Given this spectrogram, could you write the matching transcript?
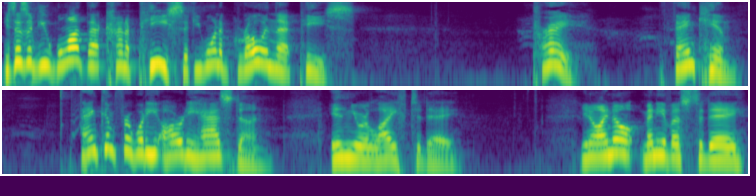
He says, if you want that kind of peace, if you want to grow in that peace, pray. Thank Him. Thank Him for what He already has done in your life today. You know, I know many of us today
